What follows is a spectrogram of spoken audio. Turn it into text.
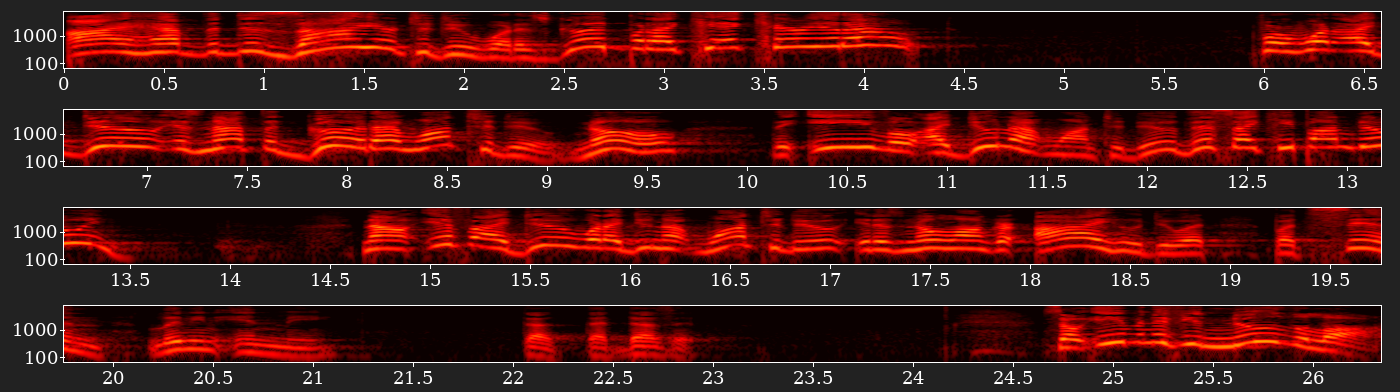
I have the desire to do what is good, but I can't carry it out. For what I do is not the good I want to do. No, the evil I do not want to do, this I keep on doing. Now, if I do what I do not want to do, it is no longer I who do it, but sin living in me that, that does it. So even if you knew the law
